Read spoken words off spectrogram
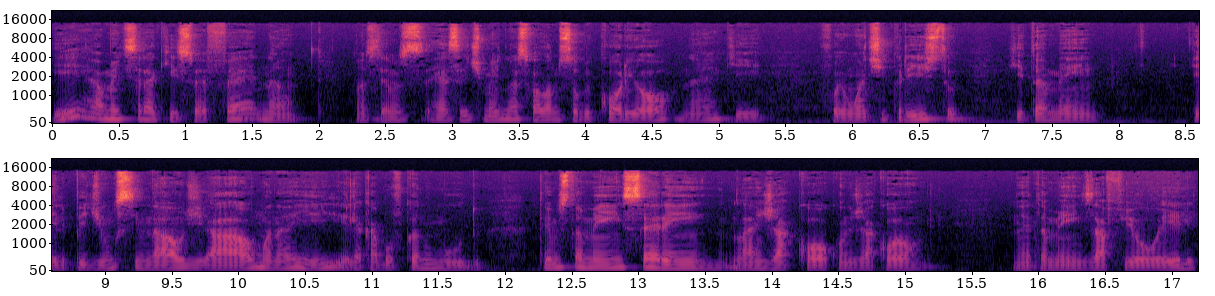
E realmente será que isso é fé? Não. Nós temos recentemente nós falamos sobre Corió, né, que foi um anticristo que também ele pediu um sinal de a alma, né, e ele acabou ficando mudo. Temos também Serém, lá em Jacó, quando Jacó né, também desafiou ele,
